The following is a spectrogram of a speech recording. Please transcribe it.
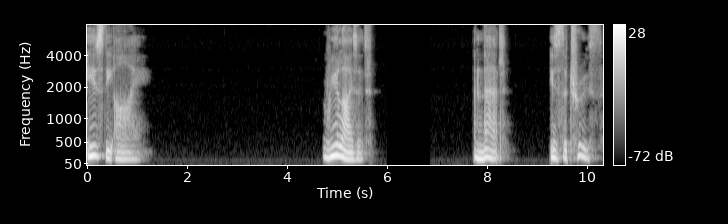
is the I. Realize it, and that is the truth.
